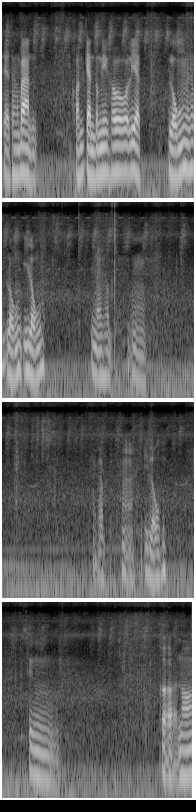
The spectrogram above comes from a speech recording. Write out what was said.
แต่ทางบ้านขอนแก่นตรงนี้เขาเรียกหลงนะครับ หลงอีหลงนี่นะครับอืมนะครับอ่าอีหลง ซึ่ง ก็น้อง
